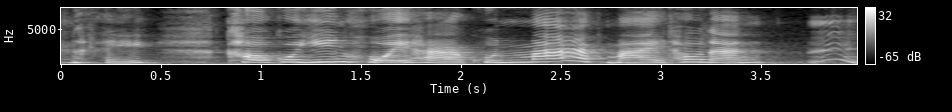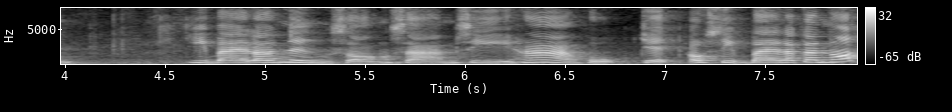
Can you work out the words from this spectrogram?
ไหน เขาก็ยิ่งโหยหาคุณมากมายเท่านั้นกี่ใบแล้วหนึ่งสองสามสี่ห้าหกเจ็ดเอาสิบใบแล้วกันเนาะ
